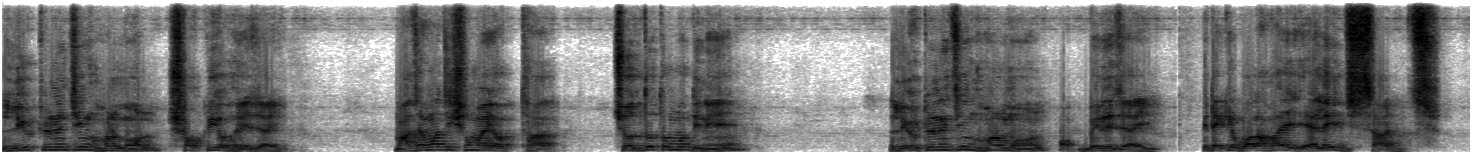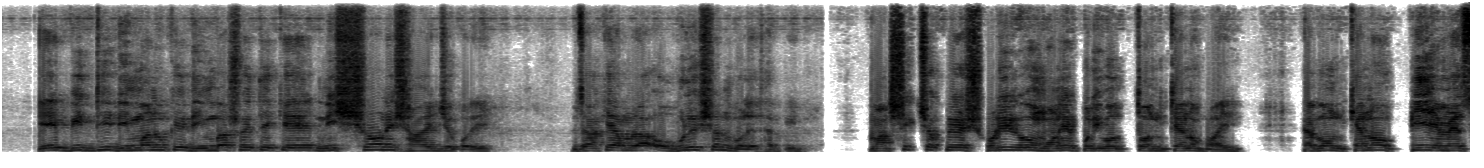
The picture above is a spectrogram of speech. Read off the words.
লিউটেনেজিং হরমোন সক্রিয় হয়ে যায়। মাঝামাঝি সময়ে অর্থাৎ চোদ্দতম দিনে লিউটেনেজিং হরমোন বেড়ে যায়। এটাকে বলা হয় অ্যালেজ সার্জ। এই বৃদ্ধি ডিম্বাণুকে ডিম্বাশয় থেকে নিঃসরণে সাহায্য করে, যাকে আমরা ওভুলেশন বলে থাকি। মাসিক চক্রে শরীর ও মনের পরিবর্তন কেন হয় এবং কেন পিএমএস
